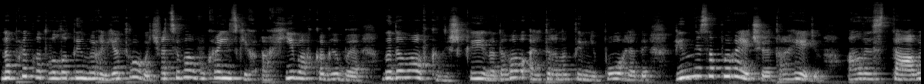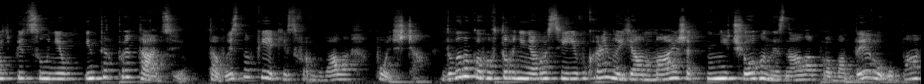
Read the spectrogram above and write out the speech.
Наприклад, Володимир В'ятрович працював в українських архівах КГБ, видавав книжки, надавав альтернативні погляди. Він не заперечує трагедію, але ставить під сумнів інтерпретацію та висновки, які сформувала Польща. До великого вторгнення Росії в Україну я майже нічого не знала про Бандеру, УПА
